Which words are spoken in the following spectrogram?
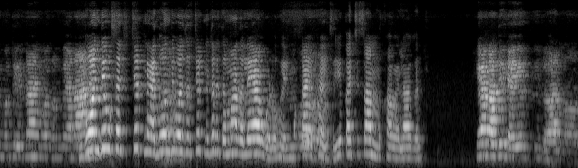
मग ते नाही म्हणून मी आणि दोन दिवसाची चटणी आहे दोन दिवस जर चटणी झाली तर माझं लय अवघड होईल. मग काय हो. खायचं? एकाचीच आणून खावायला लागल. ह्याला दिल्या एक किलो आणून.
